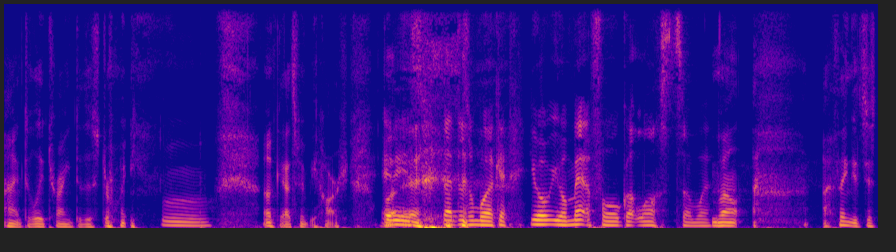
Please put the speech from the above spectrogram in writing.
actively trying to destroy you. Okay, that's maybe harsh. Hmm. It but, is. uh, that doesn't work. Your your metaphor got lost somewhere. Well, I think it's just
